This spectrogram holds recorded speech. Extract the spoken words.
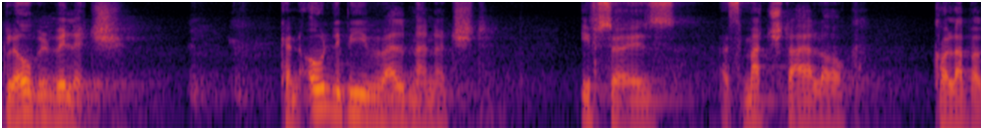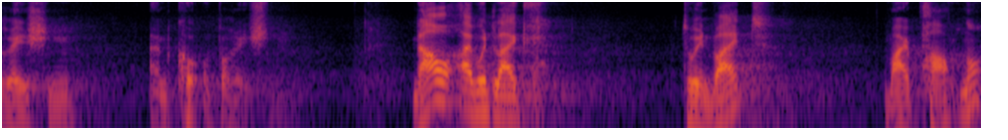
global village can only be well managed if there is as much dialogue, collaboration and cooperation. Now I would like to invite my partner,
